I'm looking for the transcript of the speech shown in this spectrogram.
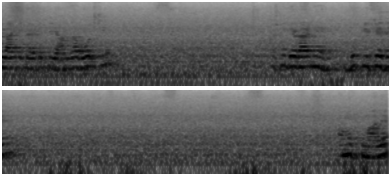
कृष्णदेव राय की टाइटल थी आंध्रा भोज की कृष्णदेव राय ने बुक लिखे थे। अमुक माले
